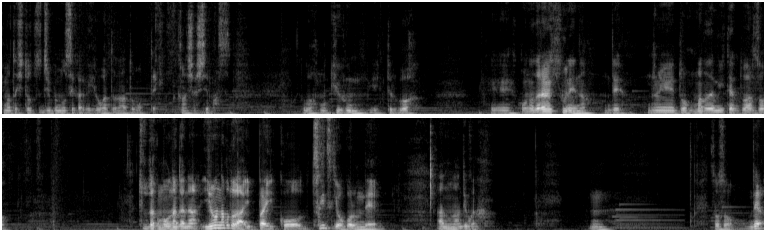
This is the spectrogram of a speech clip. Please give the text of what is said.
また一つ自分の世界が広がったなと思って感謝してます。うわもう9分いってる。わ。えー、こんな誰が聞くねんな。でえっ、ー、とまだでも言いたいことあるぞ。ちょっとだからもうなんかないろんなことがいっぱいこう次々起こるんであのなんていうかな。うん。そうそう。で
